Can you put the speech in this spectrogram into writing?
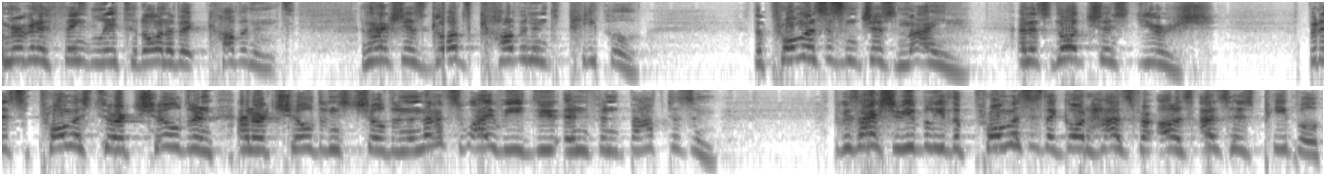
And we're going to think later on about covenant. And actually, as God's covenant people, the promise isn't just mine, and it's not just yours, but it's promised to our children and our children's children. And that's why we do infant baptism. Because actually, we believe the promises that God has for us as His people,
